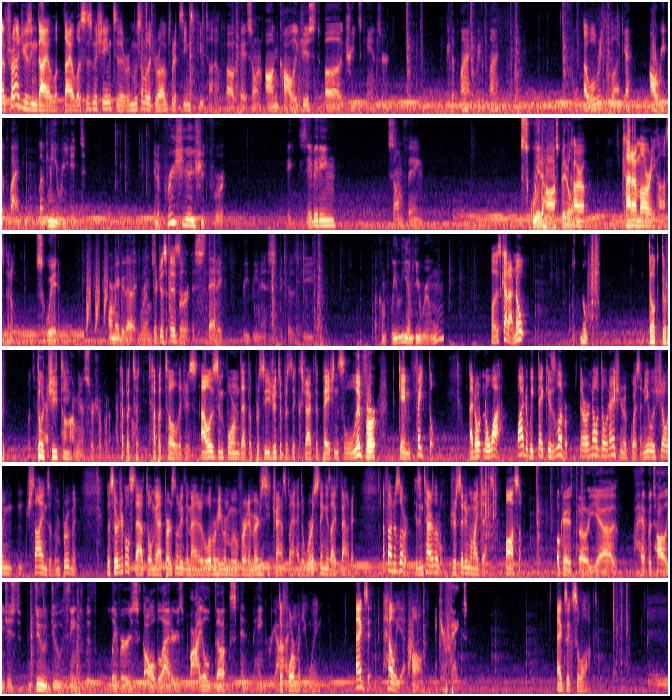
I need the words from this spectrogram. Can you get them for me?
I've tried using dial- dialysis machine to remove some of the drugs, but it seems futile. Okay, so an oncologist uh treats cancer. Read the plaque. Read the plaque. Fool. I will read the plaque. Yeah, I'll read the plaque. Let me read it. An appreciation for exhibiting something. Squid Hospital. Kara- Karamari Hospital. Squid. Or maybe that room's There just for isn't. aesthetic creepiness because he a completely empty room. Oh, this got a note. Nope. Doctor oh, I'm gonna search up what a Hepato- hepatologist. hepatologist. I was informed that the procedure to extract the patient's liver became fatal. I don't know why. Why did we take his liver? There are no donation requests, and he was showing signs of improvement. The surgical staff told me I personally demanded the liver he removed for an emergency transplant, and the worst thing is I found it. I found his liver, his entire liver, just sitting on my desk. Awesome. Okay, so yeah, hepatologists do do things with livers, gallbladders, bile ducts, and pancreas. Deformity wing. Exit. Hell yeah. Um, Make your face. exit's locked.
